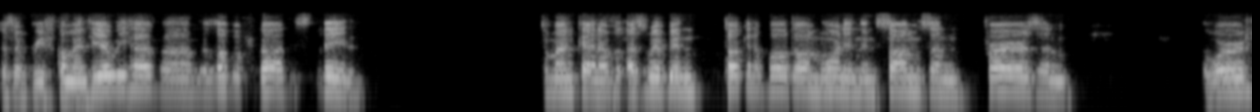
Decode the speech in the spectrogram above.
Just a brief comment. Here we have um, the love of God displayed to mankind, as we've been talking about all morning in songs and prayers and the word.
